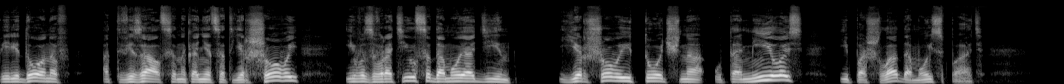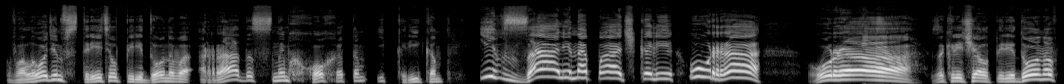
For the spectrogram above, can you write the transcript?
Передонов отвязался, наконец, от Ершовой и возвратился домой один. Ершова и точно утомилась и пошла домой спать. Володин встретил Передонова радостным хохотом и криком. «И в зале напачкали! Ура! Ура!» — закричал Передонов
